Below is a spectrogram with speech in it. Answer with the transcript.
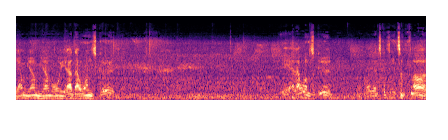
Yum, yum, yum. Oh, yeah, that one's good. Yeah, that one's good. Well, let's get eat some flour.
